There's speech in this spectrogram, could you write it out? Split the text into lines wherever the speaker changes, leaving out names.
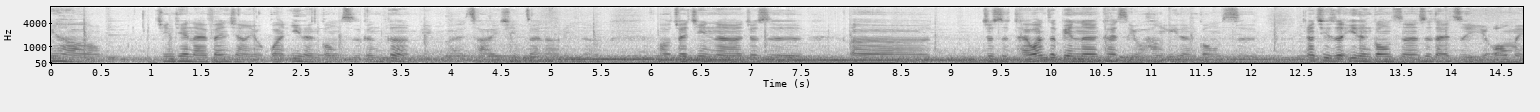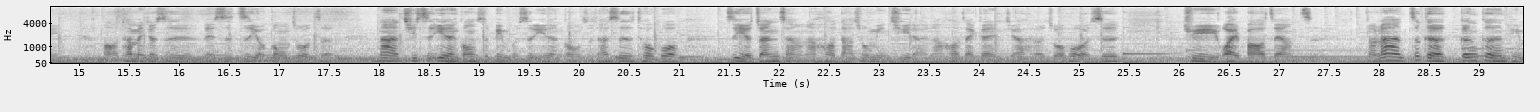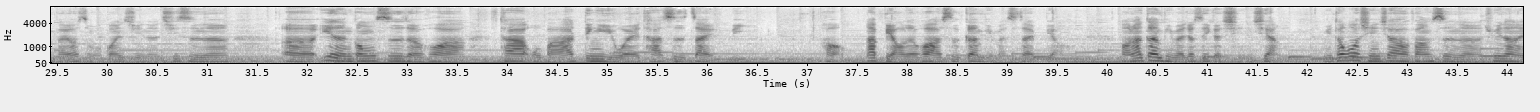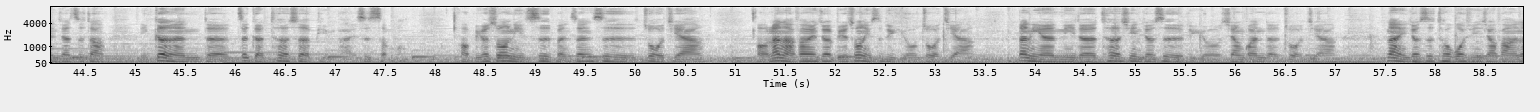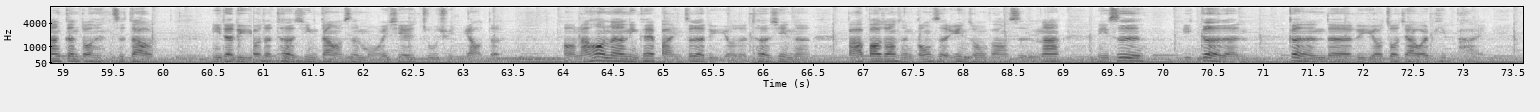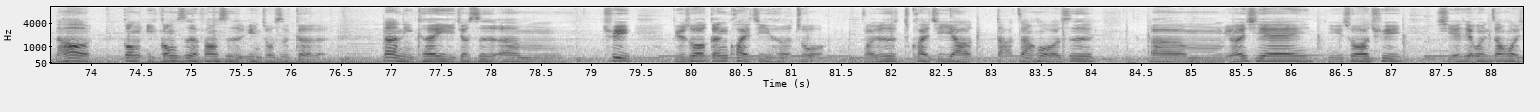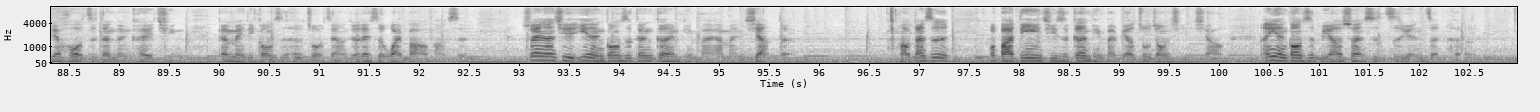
你好今天来分享有关艺人公司跟个人品牌差异性在哪里呢？哦，最近呢，就是呃，就是台湾这边呢开始有夯艺人公司。那其实艺人公司呢是来自于欧美，哦，他们就是类似自由工作者。那其实艺人公司并不是艺人公司，它是透过自己的专长，然后打出名气来，然后再跟人家合作，或者是去外包这样子。哦，那这个跟个人品牌有什么关系呢？其实呢，呃，艺人公司的话，它我把它定义为它是在里，好，那表的话是个人品牌是在表，好，那个人品牌就是一个形象，你通过行销的方式呢，去让人家知道你个人的这个特色品牌是什么，好，比如说你是本身是作家，哦，那哪方面就比如说你是旅游作家，那你的你的特性就是旅游相关的作家。那你就是透过行销方案，让更多人知道你的旅游的特性刚好是某一些族群要的，哦，然后呢，你可以把你这个旅游的特性呢，把它包装成公司的运作方式。那你是以个人个人的旅游作家为品牌，然后公以公司的方式运作是个人，那你可以就是嗯，去比如说跟会计合作，哦，就是会计要打仗，或者是。嗯，有一些，比如说去写一些文章或一些后置等等，可以请跟媒体公司合作，这样就类似外包的方式。所以呢，其实艺人公司跟个人品牌还蛮像的。好，但是我把它定义，其实个人品牌比较注重行销，那艺人公司比较算是资源整合。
